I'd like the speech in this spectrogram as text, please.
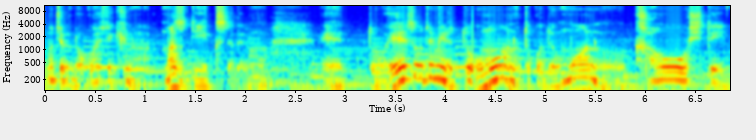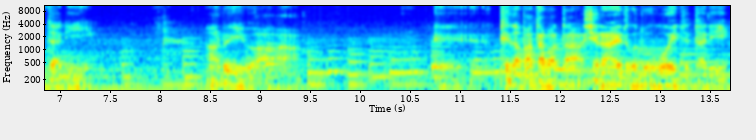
もちろん録音して聞くのはまず DX だけども、えー、っと映像で見ると思わぬとこで思わぬ顔をしていたりあるいは、えー、手がバタバタ知らないところで動いてたり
